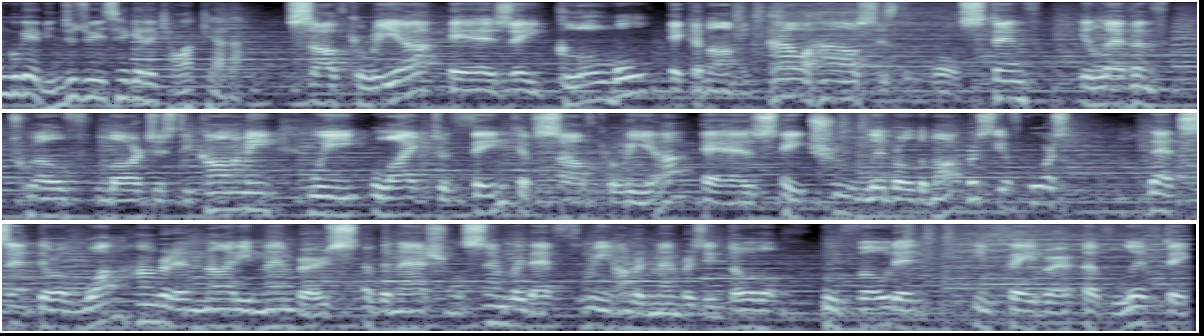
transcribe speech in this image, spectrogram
한국의 민주주의 세계를 경악해 하다. South Korea is a global economic powerhouse, is the world's 10th, 11th, 12th largest economy. We like to think of South Korea as a true liberal democracy. Of course, that said, there are 190 members of the National Assembly. They have 300 members in total who voted in favor of lifting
